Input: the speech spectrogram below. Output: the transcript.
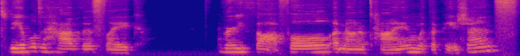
to be able to have this like very thoughtful amount of time with the patients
